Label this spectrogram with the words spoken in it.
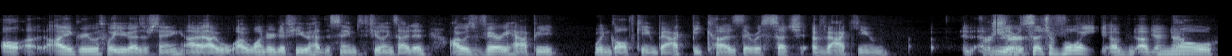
all i agree with what you guys are saying I, I i wondered if you had the same feelings i did i was very happy when golf came back because there was such a vacuum For there was such a void of, of Yeah. no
